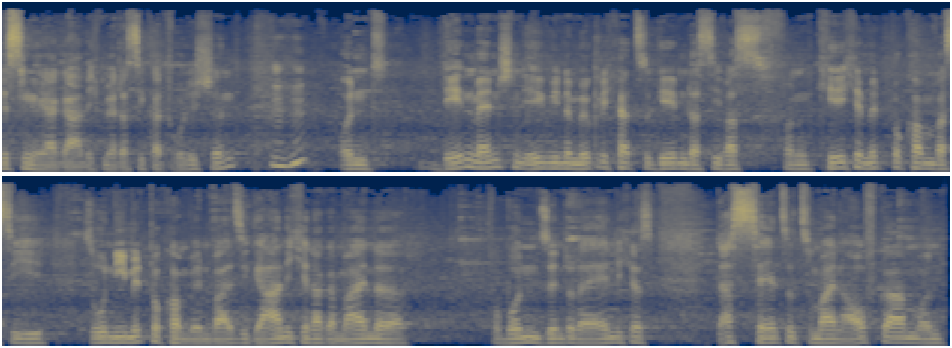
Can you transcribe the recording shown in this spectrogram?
wissen ja gar nicht mehr, dass sie katholisch sind. Mhm. Und den Menschen irgendwie eine Möglichkeit zu geben, dass sie was von Kirche mitbekommen, was sie so nie mitbekommen würden, weil sie gar nicht in der Gemeinde verbunden sind oder ähnliches. Das zählt so zu meinen Aufgaben und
